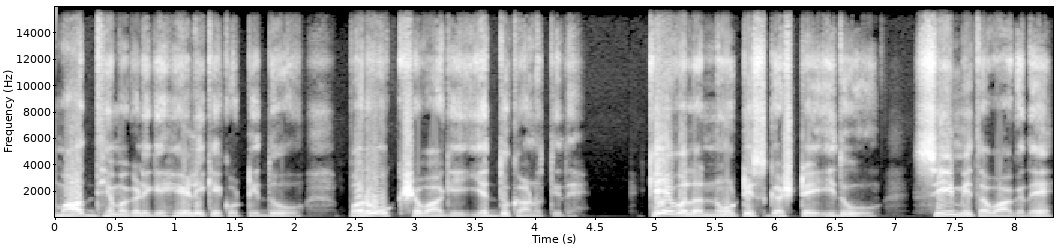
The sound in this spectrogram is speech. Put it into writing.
ಮಾಧ್ಯಮಗಳಿಗೆ ಹೇಳಿಕೆ ಕೊಟ್ಟಿದ್ದು ಪರೋಕ್ಷವಾಗಿ ಎದ್ದು ಕಾಣುತ್ತಿದೆ. ಕೇವಲ ನೋಟಿಸ್ಗಷ್ಟೇ ಇದು ಸೀಮಿತವಾಗದೆ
